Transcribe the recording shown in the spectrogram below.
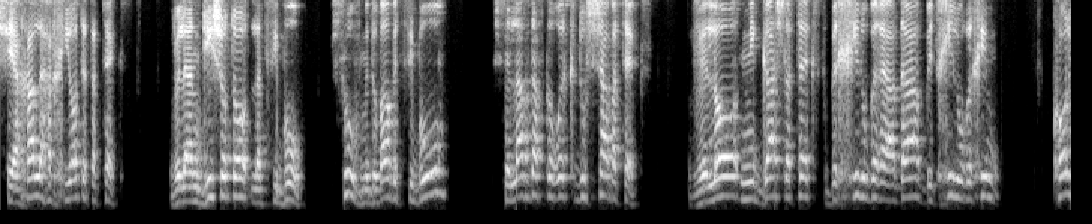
שיכל להחיות את הטקסט ולהנגיש אותו לציבור. שוב, מדובר בציבור שלאו דווקא רואה קדושה בטקסט, ולא ניגש לטקסט בחיל וברעדה, בדחיל ורחימו. כל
